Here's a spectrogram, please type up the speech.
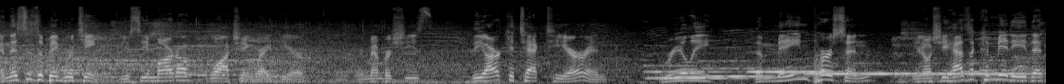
and this is a big routine. You see Marta watching right here. Remember, she's the architect here and really the main person, you know, she has a committee that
